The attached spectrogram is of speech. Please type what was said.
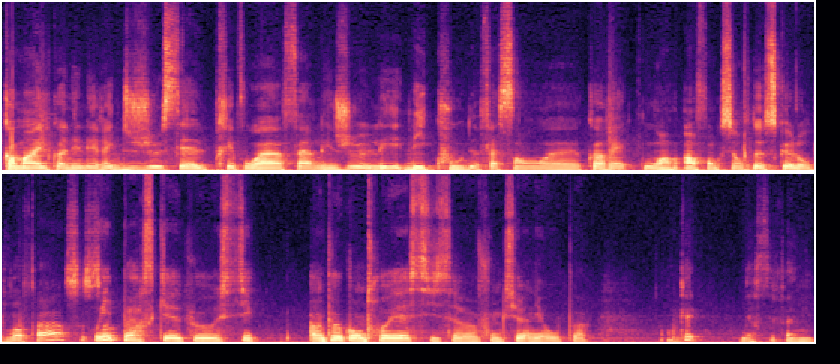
comment elle connaît les règles du jeu, si elle prévoit faire les jeux, les, les coups de façon euh, correcte ou en, en fonction de ce que l'autre va faire, c'est ça? Oui, parce qu'elle peut aussi un peu contrôler si ça va fonctionner ou pas. OK. Merci, Fanny.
